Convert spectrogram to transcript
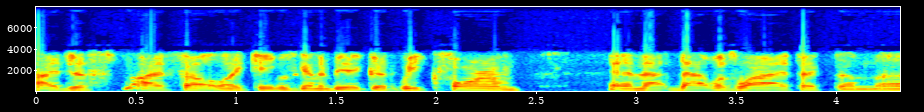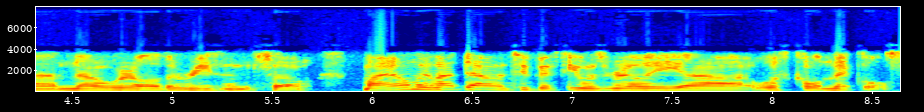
I just I felt like it was going to be a good week for him, and that that was why I picked him. Uh, no real other reason. So my only letdown in 250 was really uh, was Colt Nichols,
